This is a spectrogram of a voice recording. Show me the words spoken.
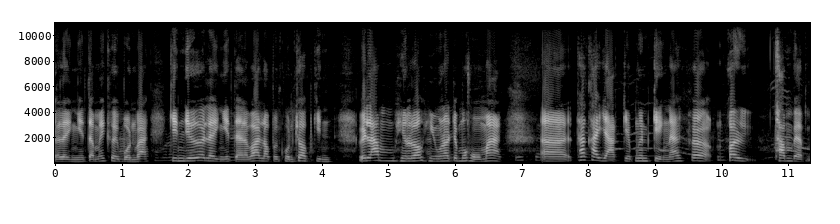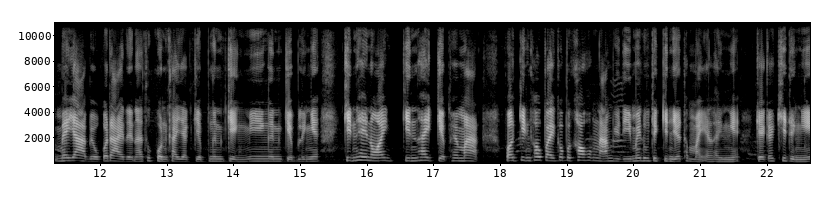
อะไรอย่างเงี้ยแต่ไม่เคยบ่นว่ากินเยอะอะไรอย่างเงี้ยแต่ว่าเราเป็นคนชอบกิน เวลาหิวเราหิวเราจะโมโหมากอ่าถ้าใครอยากเก็บเงินเก่งนะก็ก็ ทำแบบแม่ย่าเบลก็ได้เลยนะ ทุกคนใครอยากเก็บเงินเก่งมีเงินเก็บอะไรเงี้ยกินให้น้อยกินให้เก็บให้มากพอกินเข้าไปก็ไปเข้าห้องน้ำอยู่ดี ไม่รู้จะกินเยอะทำไมอะไรเงี้ยแกก็คิดอย่างนี้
